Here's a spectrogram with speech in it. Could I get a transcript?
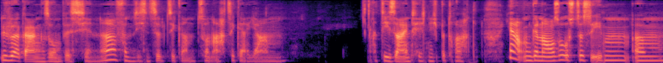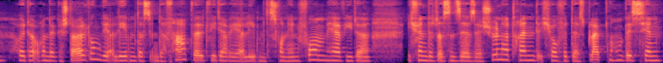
Übergang so ein bisschen, ne, von diesen 70ern zu den 80er Jahren designtechnisch betrachtet. Ja, und genauso ist es eben ähm, heute auch in der Gestaltung. Wir erleben das in der Farbwelt wieder, wir erleben das von den Formen her wieder. Ich finde das ein sehr, sehr schöner Trend. Ich hoffe, das bleibt noch ein bisschen.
